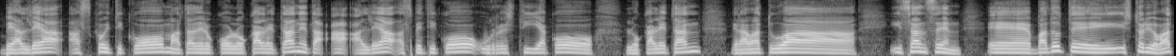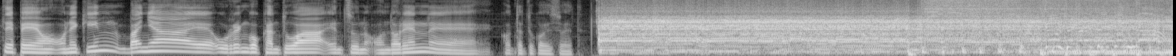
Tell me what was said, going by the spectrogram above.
bealdea azkoitiko mataderoko lokaletan eta A aldea azpetiko urrestiako lokaletan grabatua izan zen. E, badute historio bat epe honekin, baina e, urrengo kantua entzun ondoren e, kontatuko dizuet. Go, Jack, go, go, go, go.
